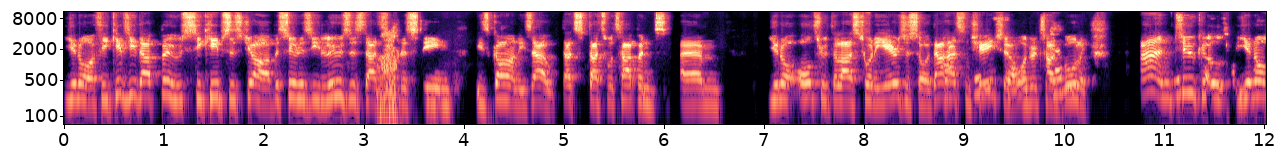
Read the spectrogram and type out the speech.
you know, if he gives you that boost, he keeps his job. As soon as he loses that sort of steam, he's gone, he's out. That's that's what's happened, um, you know, all through the last 20 years or so. That hasn't changed now under Todd Boehly. And Tuchel, you know,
